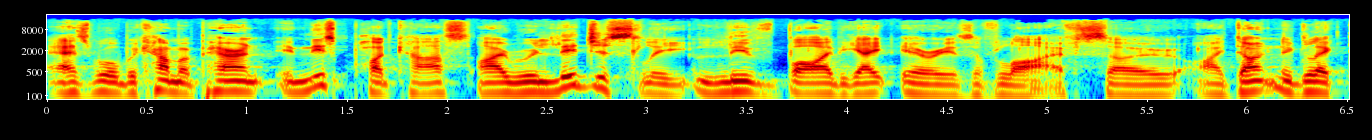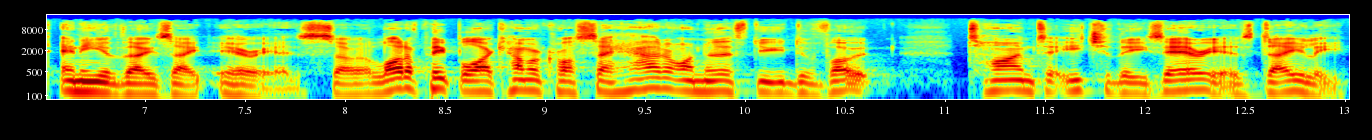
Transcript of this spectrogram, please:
as will become apparent in this podcast, I religiously live by the eight areas of life. So I don't neglect any of those eight areas. So a lot of people I come across say, How on earth do you devote time to each of these areas daily?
